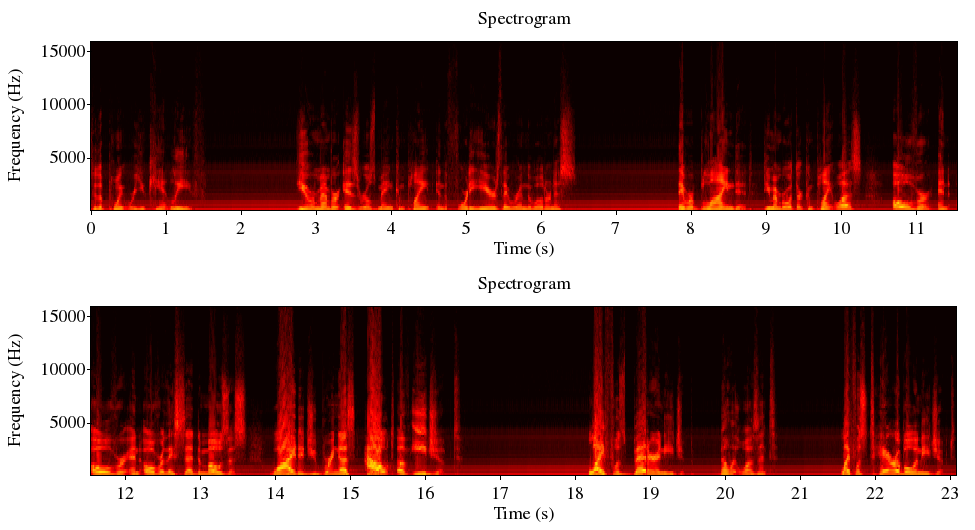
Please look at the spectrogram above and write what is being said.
to the point where you can't leave. Do you remember Israel's main complaint in the 40 years they were in the wilderness? They were blinded. Do you remember what their complaint was? Over and over and over, they said to Moses, Why did you bring us out of Egypt? Life was better in Egypt. No, it wasn't. Life was terrible in Egypt.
